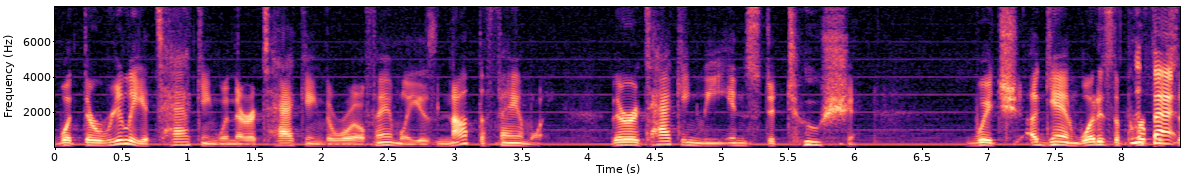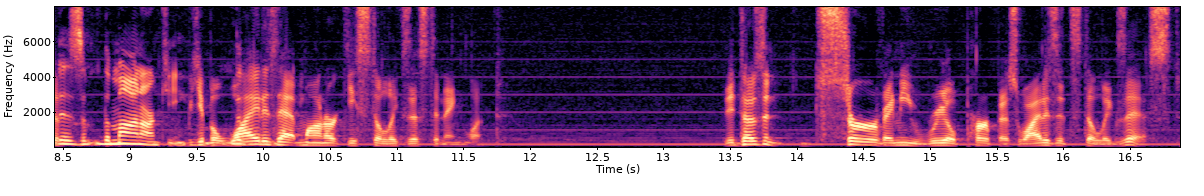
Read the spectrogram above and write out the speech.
what they're really attacking when they're attacking the royal family is not the family. They're attacking the institution. Which again, what is the purpose? The fact of is the monarchy. yeah, but why does that monarchy still exist in England? It doesn't serve any real purpose. Why does it still exist?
